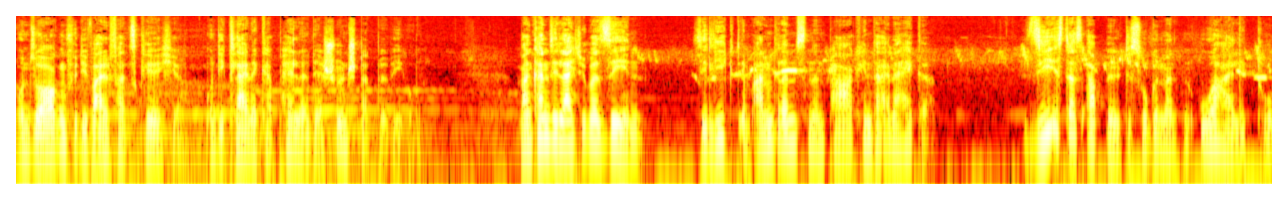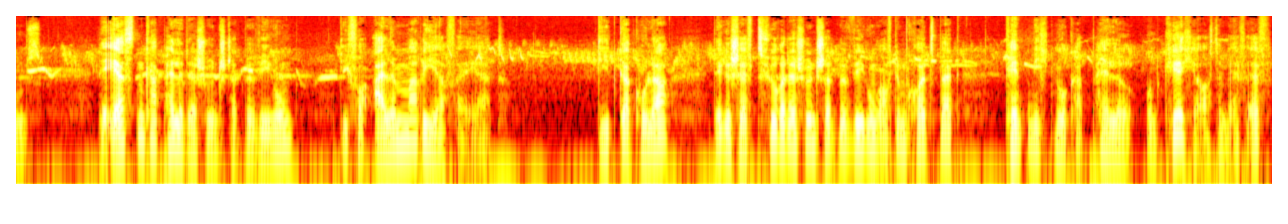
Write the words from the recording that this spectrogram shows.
und sorgen für die Wallfahrtskirche und die kleine Kapelle der Schönstadtbewegung. Man kann sie leicht übersehen. Sie liegt im angrenzenden Park hinter einer Hecke. Sie ist das Abbild des sogenannten Urheiligtums, der ersten Kapelle der Schönstadtbewegung, die vor allem Maria verehrt. Dietger Kuller, der Geschäftsführer der Schönstadtbewegung auf dem Kreuzberg, kennt nicht nur Kapelle und Kirche aus dem FF,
